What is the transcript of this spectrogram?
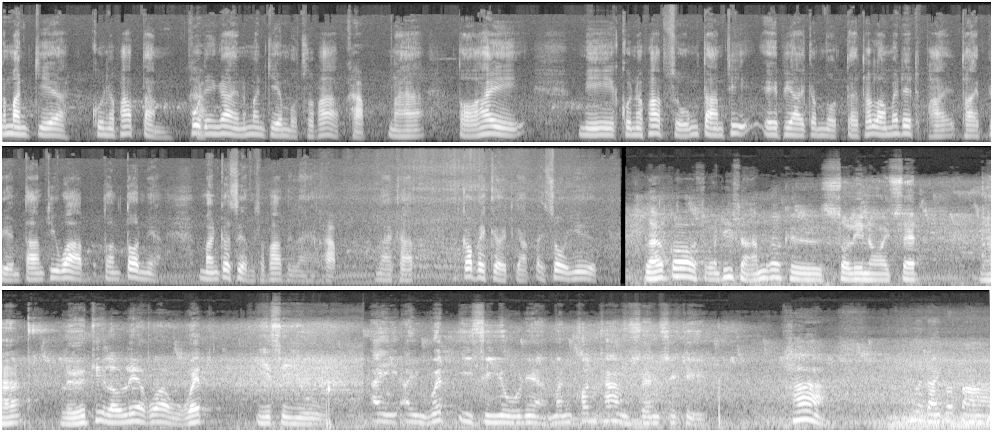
น้ำมันเกียร์คุณภาพต่ำพูดง่ายๆน้ำมันเกียร์หมดสภาพ ครับ นะฮะต่อให้มีคุณภาพสูงตามที่ API กำหนด แต่ถ้าเราไม่ได้ถ่ายถ่ายเปลี่ยนตามที่ว่าตอนต้นเนี่ย มันก็เสื่อมสภาพไปแล้วครับ นะครับ ก็ไปเกิดกับไอโซ่ยืด แล้วก็ส่วนที่ 3 ก็คือ solenoid set นะฮะหรือที่เราเรียกว่า wet ECU ไอไอ wet ECU เนี่ยมันค่อนข้าง sensitive ถ้าเมื่อใดก็ตาม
